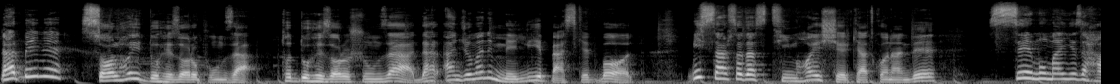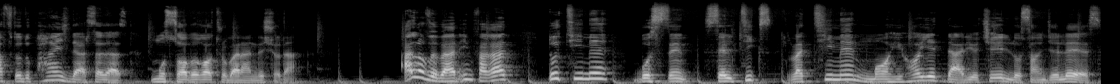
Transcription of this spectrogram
در بین سالهای 2015 تا 2016 در انجمن ملی بسکتبال 20 درصد از تیم‌های شرکت کننده 3 ممیز 75 درصد از مسابقات رو برنده شدن. علاوه بر این فقط دو تیم بوستن سلتیکس و تیم ماهی های دریاچه لس آنجلس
